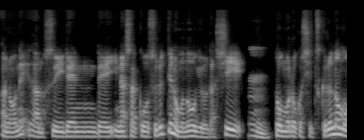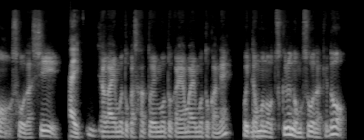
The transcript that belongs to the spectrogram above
あのね、あの水田で稲作をするっていうのも農業だし、うん。トウモロコシ作るのもそうだし、はい。じゃがいもとか里芋とか山芋とかね、こういったものを作るのもそうだけど、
